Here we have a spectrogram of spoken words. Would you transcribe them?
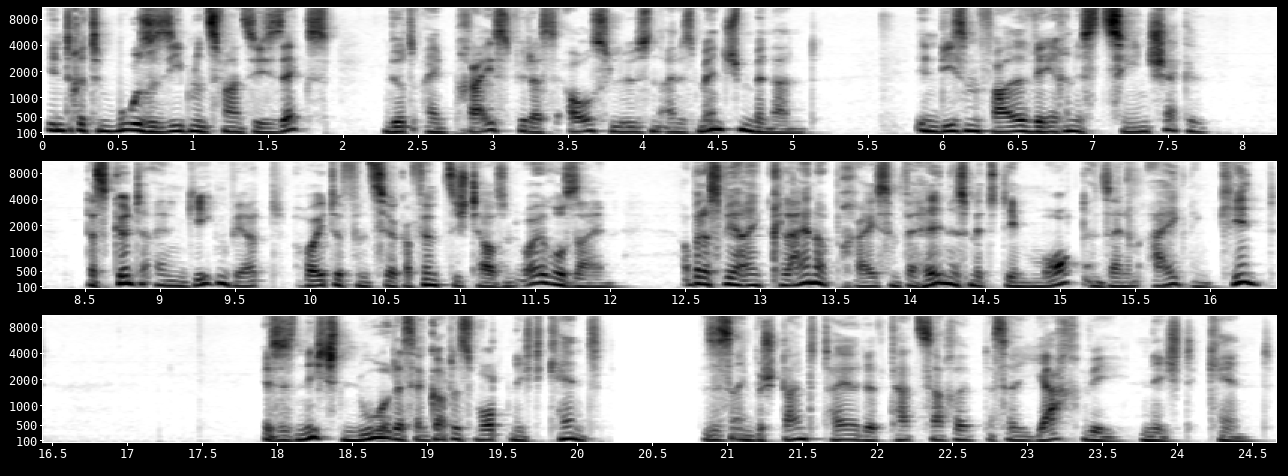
In 3. Mose 27,6 wird ein Preis für das Auslösen eines Menschen benannt. In diesem Fall wären es 10 Shekel. Das könnte einen Gegenwert heute von ca. 50.000 Euro sein, aber das wäre ein kleiner Preis im Verhältnis mit dem Mord an seinem eigenen Kind. Es ist nicht nur, dass er Gottes Wort nicht kennt, es ist ein Bestandteil der Tatsache, dass er Yahweh nicht kennt.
